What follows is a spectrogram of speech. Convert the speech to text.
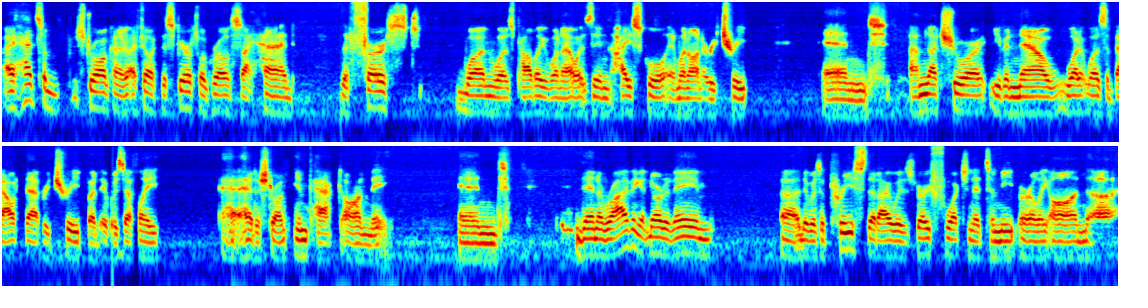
I had some strong kind of I feel like the spiritual growths I had. The first one was probably when I was in high school and went on a retreat. And I'm not sure even now what it was about that retreat, but it was definitely had a strong impact on me. And then arriving at Notre Dame, uh, there was a priest that I was very fortunate to meet early on, uh,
